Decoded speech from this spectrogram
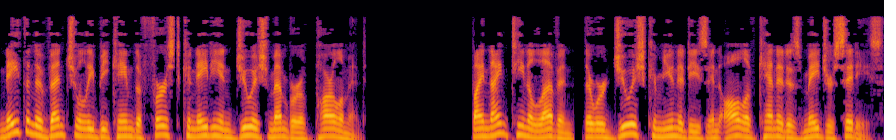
Nathan eventually became the first Canadian Jewish Member of Parliament. By 1911, there were Jewish communities in all of Canada's major cities.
